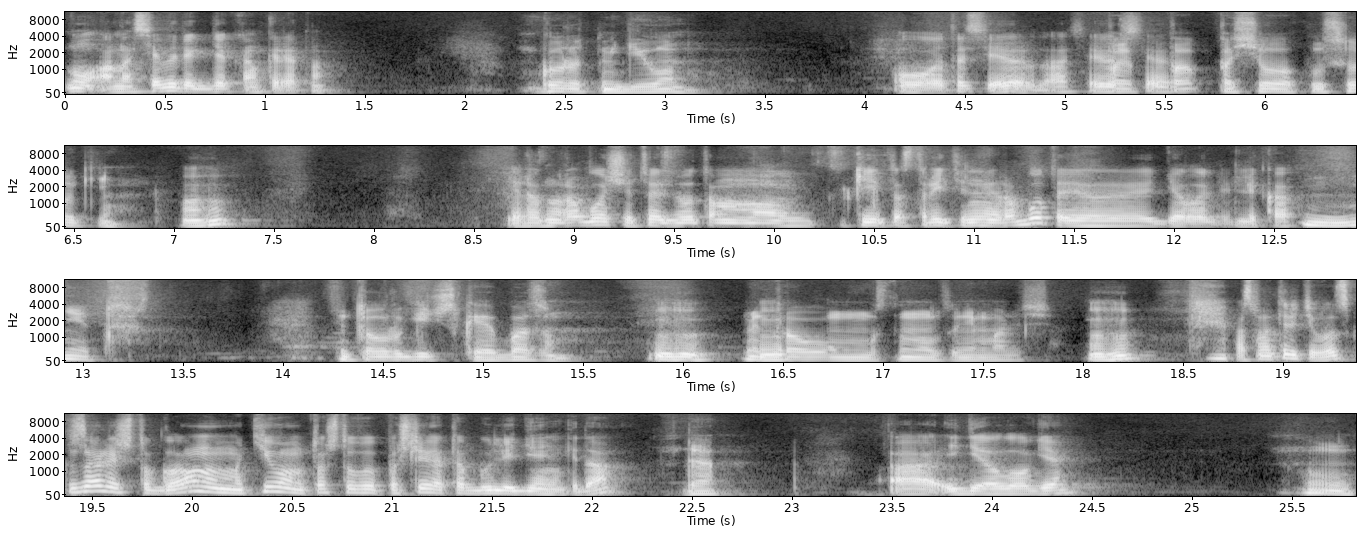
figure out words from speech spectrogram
ну, а на севере где конкретно? Город Мегион. О, это север, да, север, По- север. по- поселок Высокий. Мгм. И разнорабочий, то есть вы там э, какие-то строительные работы э, делали или как? Нет. Металлургическая база. Мгм. Метровым в основном занимались. Мгм. А смотрите, вы сказали, что главным мотивом то, что вы пошли, это были деньги, да? Да. А идеология? Ну,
